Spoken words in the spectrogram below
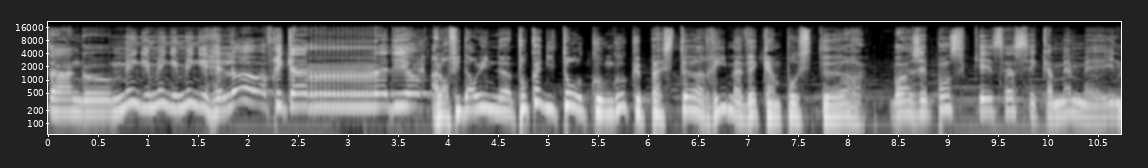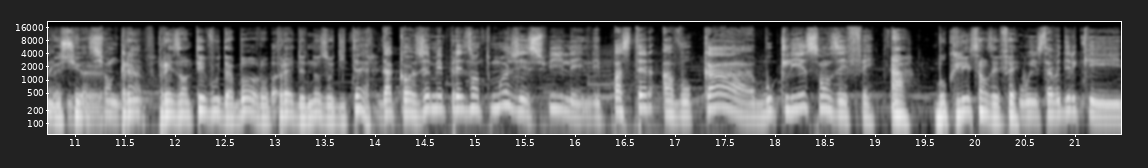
Sango, mingi, mingi, mingi, hello Africa Radio. Alors, Phil Darwin, pourquoi dit-on au Congo que pasteur rime avec imposteur Bon, je pense que ça, c'est quand même euh, une Monsieur, accusation pré- grave. présentez-vous d'abord auprès de nos auditeurs. D'accord, je me présente. Moi, je suis les pasteurs avocats boucliers sans effet. Ah, bouclier sans effet. Oui, ça veut dire que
